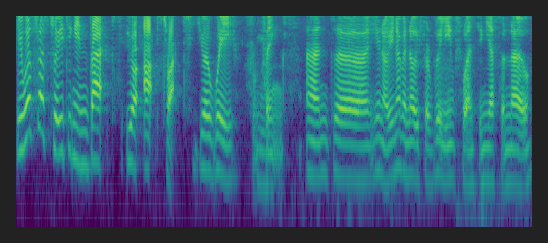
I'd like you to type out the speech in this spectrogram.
It was frustrating in that you're abstract, you're away from mm. things, and uh, you know you never know if you're really influencing yes or no.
